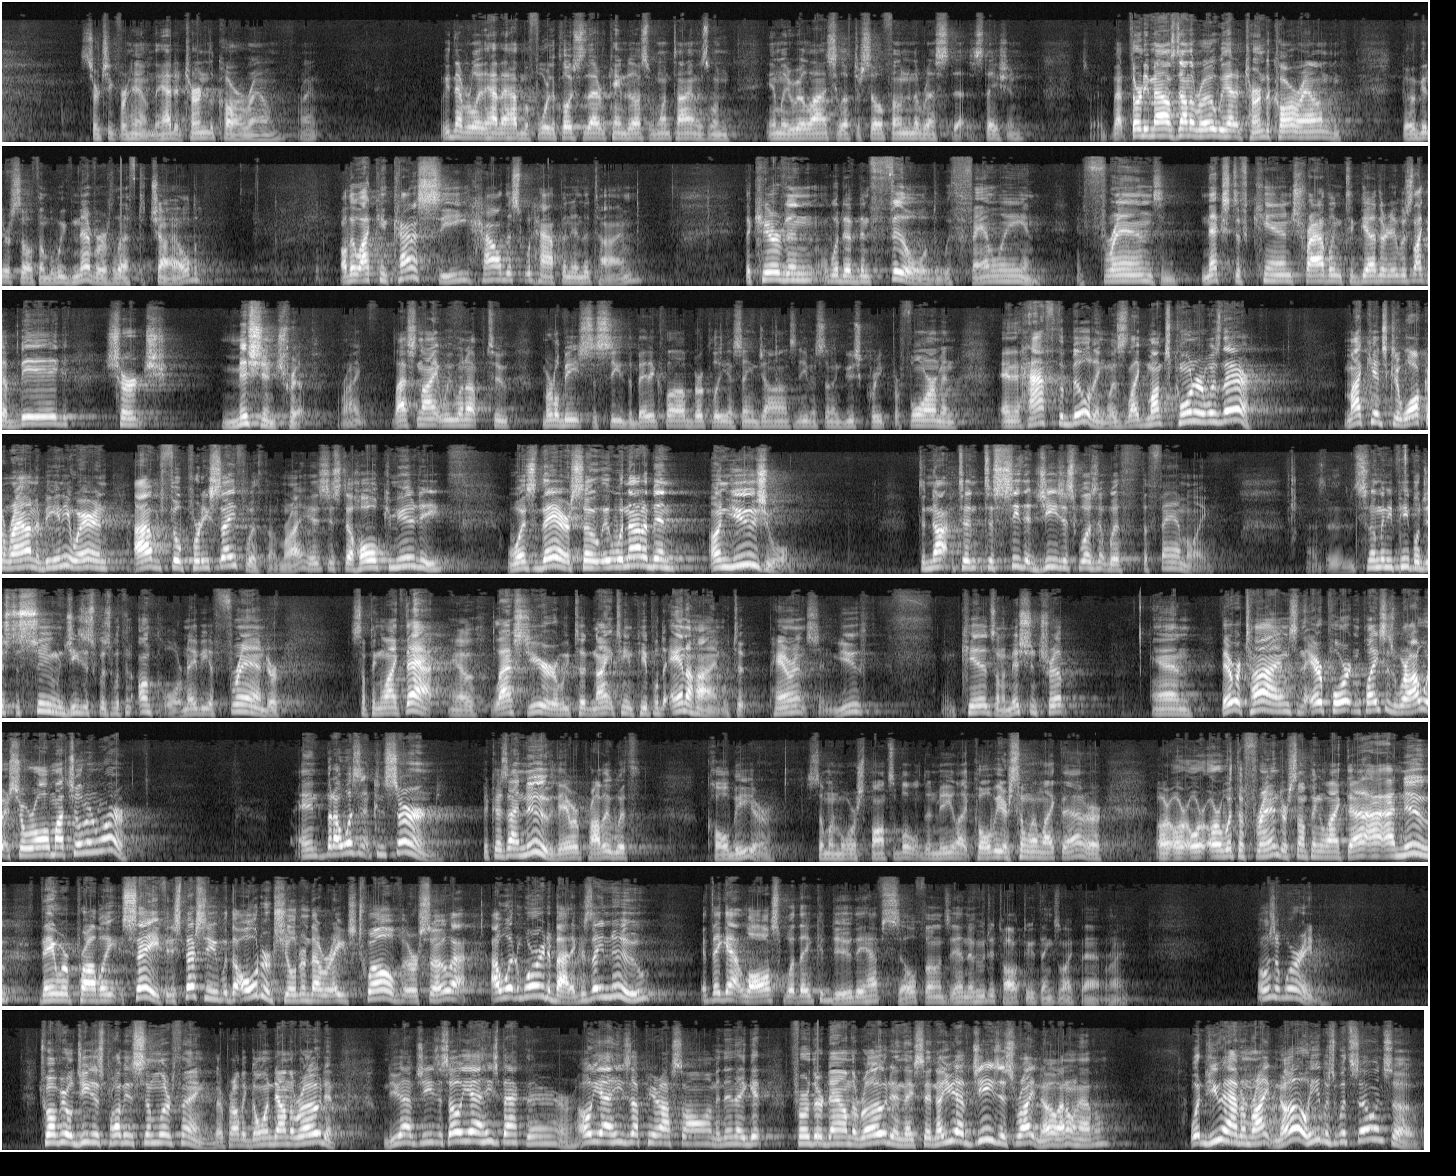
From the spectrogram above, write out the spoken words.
searching for him. They had to turn the car around, right? We've never really had that happen before. The closest that ever came to us at one time is when Emily realized she left her cell phone in the rest uh, station. So about 30 miles down the road, we had to turn the car around and go get her cell phone, but we've never left a child. Although I can kind of see how this would happen in the time. The caravan would have been filled with family and, and friends and next of kin traveling together. It was like a big church mission trip, right? Last night we went up to Myrtle Beach to see the Beta Club, Berkeley, and St. John's, and even some in Goose Creek perform. And, and half the building was like Moncks Corner was there. My kids could walk around and be anywhere, and I would feel pretty safe with them, right? It's just the whole community was there. So it would not have been unusual to, not, to, to see that Jesus wasn't with the family. So many people just assumed Jesus was with an uncle or maybe a friend or something like that. You know, last year we took 19 people to Anaheim. We took parents and youth and kids on a mission trip. And there were times in the airport and places where I wasn't sure where all my children were. And, but I wasn't concerned because I knew they were probably with Colby or someone more responsible than me, like Colby or someone like that, or, or, or, or with a friend or something like that. I, I, knew they were probably safe. And especially with the older children that were age 12 or so, I, I wasn't worried about it because they knew if they got lost what they could do. They have cell phones, they know who to talk to, things like that, right? I wasn't worried. 12 year old Jesus, probably a similar thing. They're probably going down the road and, do you have Jesus? Oh, yeah, he's back there. Or, oh, yeah, he's up here. I saw him. And then they get further down the road and they said, Now you have Jesus, right? No, I don't have him. What, do you have him, right? No, he was with so and so.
